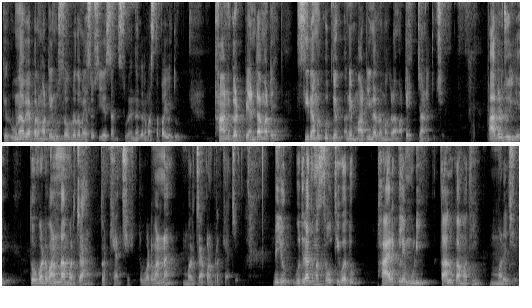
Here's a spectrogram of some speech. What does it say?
કે ઋણા વેપાર માટેનું સૌ પ્રથમ એસોસિએશન સુરેન્દ્રનગરમાં સ્થપાયું હતું. થાનગઢ પેંડા માટે, સિરામિક ઉદ્યોગ અને માટીના રમકડા માટે જાણીતું છે. આગળ જોઈએ તો વઢવાણના મરચા પ્રખ્યાત છે. તો વઢવાણના મરચા પણ પ્રખ્યાત છે. બીજું ગુજરાતમાં સૌથી વધુ ફાયર ક્લે મૂડી તાલુકામાંથી મળે છે.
